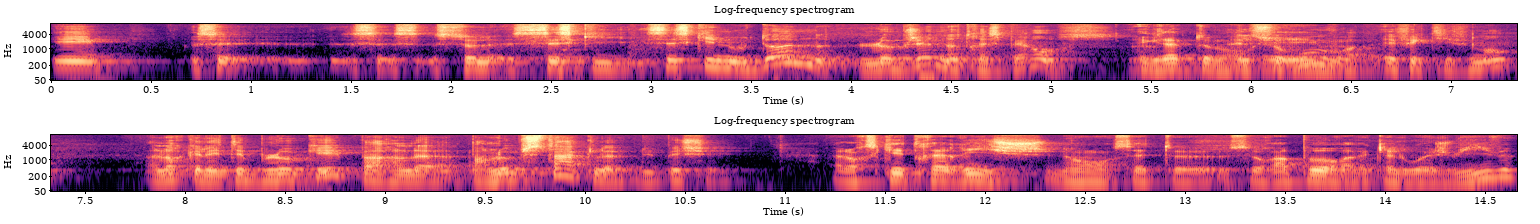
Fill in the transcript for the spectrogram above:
et c'est ce, qui, ce qui nous donne l'objet de notre espérance. Exactement. Elle se rouvre effectivement alors qu'elle était bloquée par l'obstacle du péché. Alors ce qui est très riche dans ce rapport avec la loi juive,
